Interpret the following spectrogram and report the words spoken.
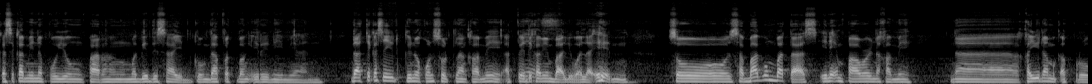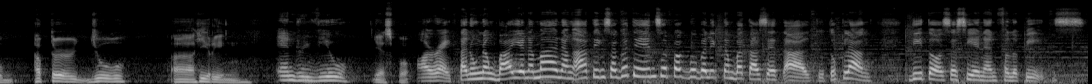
Kasi kami na po yung parang mag-decide kung dapat bang i-rename yan. Dati kasi kinoconsult lang kami at pwede Yes. kami baliwalain. So sa bagong batas, ini-empower na kami na kayo na mag-approve after due uh, hearing. And review. Yes po. Alright, tanong ng bayan naman ang ating sagutin sa pagbabalik ng Batas et al. Tutok lang dito sa CNN Philippines.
